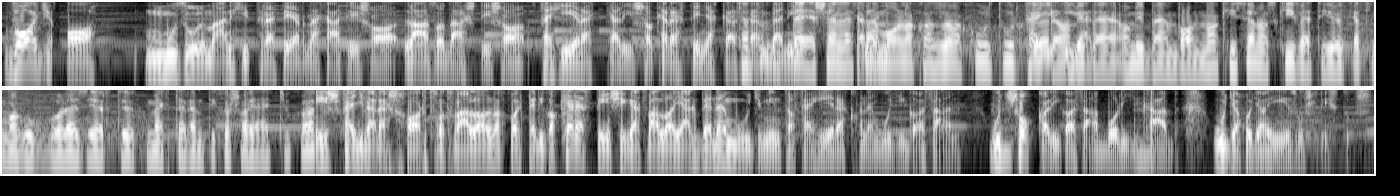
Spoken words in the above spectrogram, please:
vagy a muzulmán hitre térnek át, és a lázadást, és a fehérekkel, és a keresztényekkel Tehát szembeni. teljesen leszámolnak szembeni. azzal a kultúrkörrel, amiben, amiben vannak, hiszen az kiveti őket magukból, ezért ők megteremtik a sajátjukat. És fegyveres harcot vállalnak, vagy pedig a kereszténységet vállalják, de nem úgy, mint a fehérek, hanem úgy igazán. Úgy mm. sokkal igazából inkább. Úgy, ahogyan Jézus Krisztus.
